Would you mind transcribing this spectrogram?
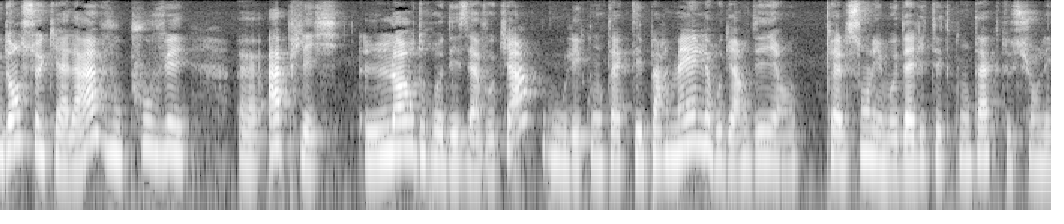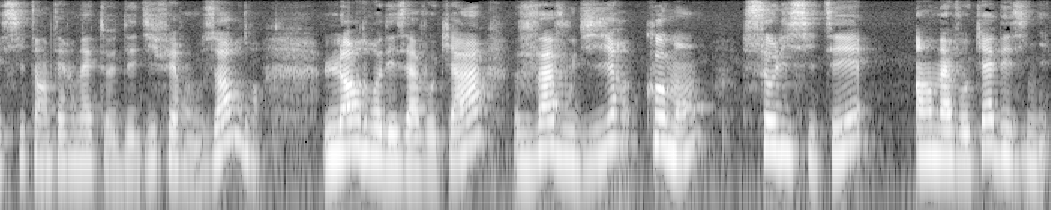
dans ce cas-là, vous pouvez euh, appeler l'ordre des avocats ou les contacter par mail, regarder quelles sont les modalités de contact sur les sites internet des différents ordres, l'ordre des avocats va vous dire comment solliciter un avocat désigné.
